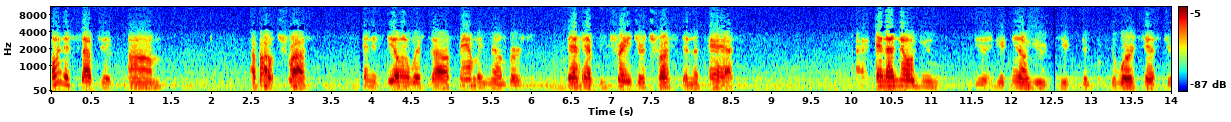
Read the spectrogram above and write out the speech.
on this subject um, about trust, and it's dealing with uh, family members that have betrayed your trust in the past. And I know you, you, you, know, you, you the, the word says to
